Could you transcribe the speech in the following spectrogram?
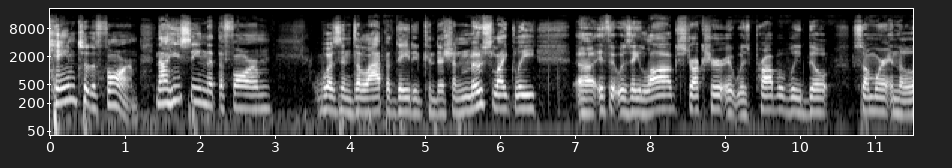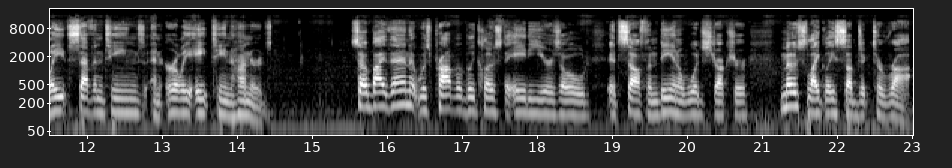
came to the farm. Now he's seen that the farm was in dilapidated condition. Most likely, uh, if it was a log structure, it was probably built somewhere in the late 17s and early 1800s. So by then, it was probably close to 80 years old itself, and being a wood structure, most likely subject to rot.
